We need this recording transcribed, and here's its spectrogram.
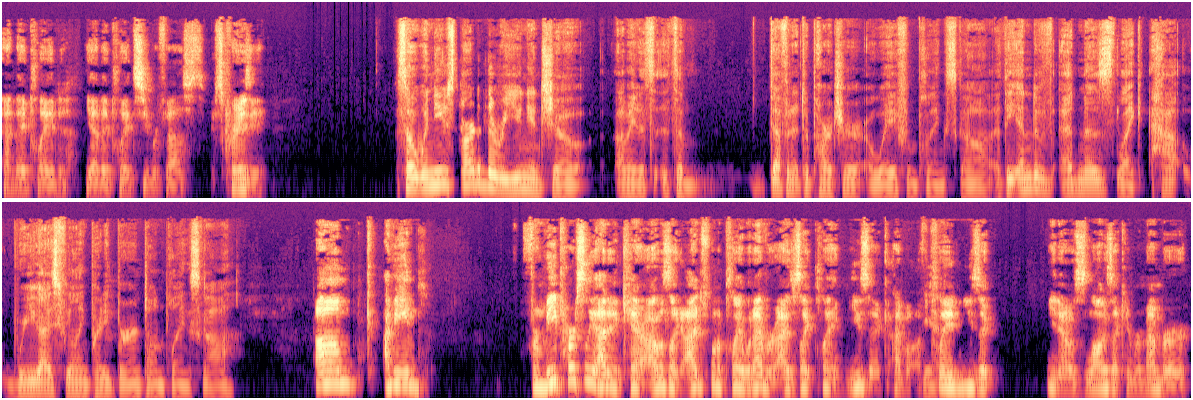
and they played yeah they played Superfest. It's crazy. So when you started the reunion show, I mean, it's it's a definite departure away from playing ska. At the end of Edna's, like, how were you guys feeling pretty burnt on playing ska? Um, I mean, for me personally, I didn't care. I was like, I just want to play whatever. I just like playing music. I've, Yeah. played music, you know, as long as I can remember.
